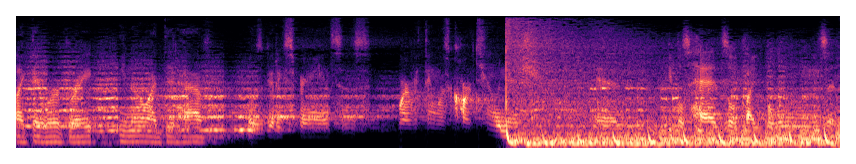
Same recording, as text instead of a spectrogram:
like they were great, you know, I did have those good experiences where everything was cartoonish heads looked like balloons and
